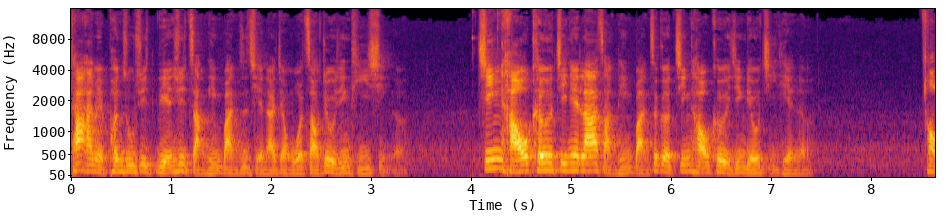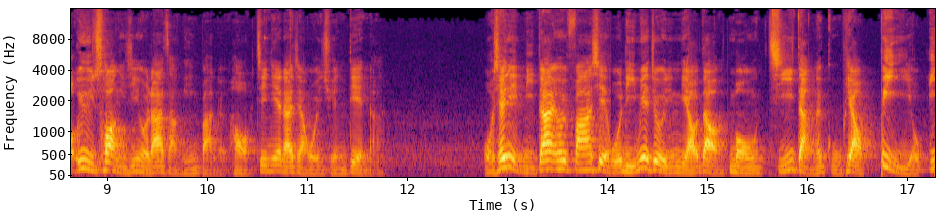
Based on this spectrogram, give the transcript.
它还没喷出去连续涨停板之前来讲，我早就已经提醒了。金豪科今天拉涨停板，这个金豪科已经留几天了。好，豫创已经有拉涨停板了。好，今天来讲伟权店啊。我相信你大概会发现，我里面就已经聊到某几档的股票，必有一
